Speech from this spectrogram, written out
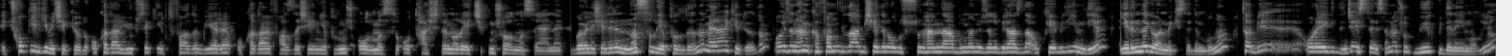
E, çok ilgimi çekiyordu. O kadar yüksek irtifada bir yere o kadar fazla şeyin yapılmış olması, o taşların oraya çıkmış olması yani böyle şeylerin nasıl yapıldığını merak ediyordum. O yüzden hem kafamda daha bir şeyler oluşsun hem daha bunların üzerine biraz daha okuyabileyim diye yerinde görmek istedim bunu. Tabii oraya gidince ister istemez çok büyük bir deneyim oluyor.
